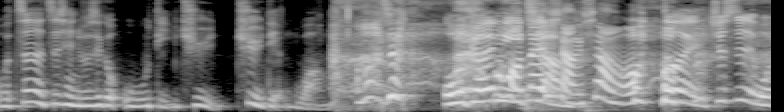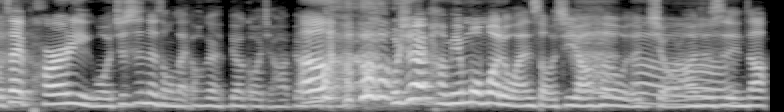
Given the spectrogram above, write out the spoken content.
我真的之前就是一个无敌句句点王。啊！我跟你讲，想象哦。对，就是我在 party，我就是那种 like OK，不要跟我讲话，不要跟我讲话，我就在旁边默默的玩手机，然后喝我的酒，然后就是你知道，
